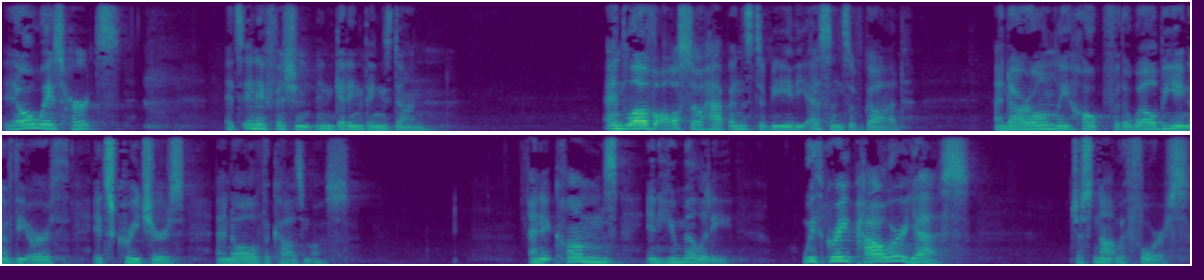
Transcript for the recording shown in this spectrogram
It always hurts. It's inefficient in getting things done. And love also happens to be the essence of God and our only hope for the well being of the earth, its creatures, and all of the cosmos. And it comes in humility. With great power, yes, just not with force.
